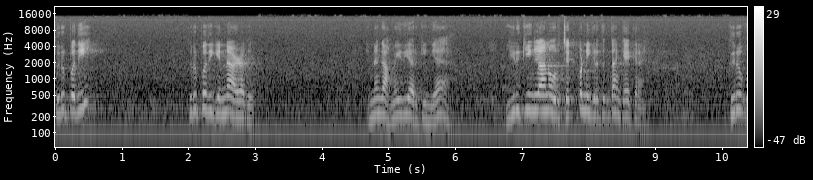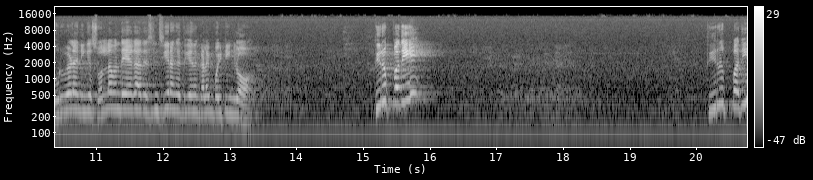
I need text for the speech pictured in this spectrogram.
திருப்பதி திருப்பதிக்கு என்ன அழகு? என்னங்க அமைதியாக இருக்கீங்க? இருக்கீங்களான்னு ஒரு செக் பண்ணிக்கிறதுக்கு தான் கேட்குறேன் திரு ஒருவேளை நீங்க சொல்ல வந்த ஏகாதசின்னு ஸ்ரீரங்கத்துக்கு எதுவும் கிளம்பி போயிட்டீங்களோ திருப்பதி? திருப்பதி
